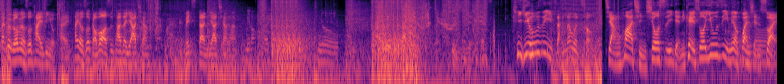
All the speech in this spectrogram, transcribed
但龟狗没有说他一定有开，他有时候搞不好是他在压枪，没子弹压枪啊。No. UZ 长那么丑，讲话请修饰一点。你可以说 UZ 没有冠贤帅，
